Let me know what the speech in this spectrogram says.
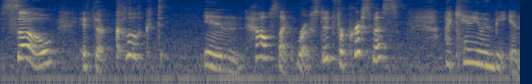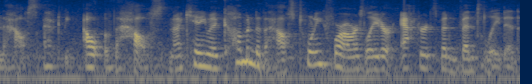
So if they're cooked in house, like roasted for Christmas, I can't even be in the house. I have to be out of the house and I can't even come into the house 24 hours later after it's been ventilated.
